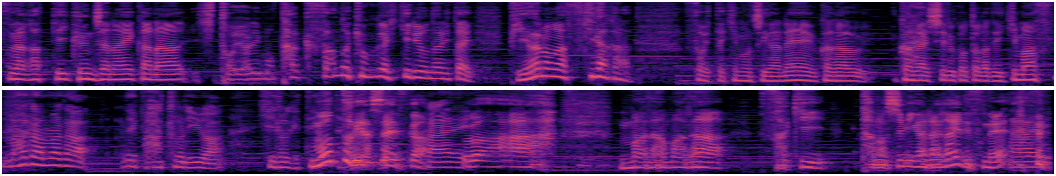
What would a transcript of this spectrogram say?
つながっていくんじゃないかな。人よりもたくさんの曲が弾けるようになりたい。ピアノが好きだからそういった気持ちがね伺う伺い知ることができます。まだまだレパートリーは広げてもっと増やしたいですか、はい。うわあまだまだ先楽しみが長いですね、はい、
